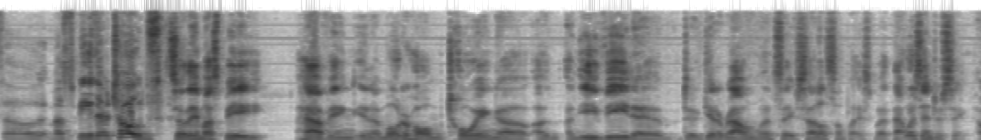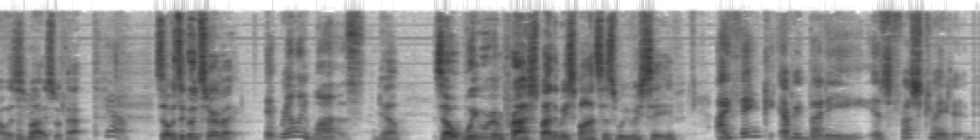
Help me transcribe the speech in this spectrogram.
So it must be their toads. So they must be having in a motorhome towing a, a, an EV to to get around once they've settled someplace. But that was interesting. I was mm-hmm. surprised mm-hmm. with that. Yeah. So it was a good survey. It really was. Yep. So we were impressed by the responses we received. I think everybody is frustrated.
